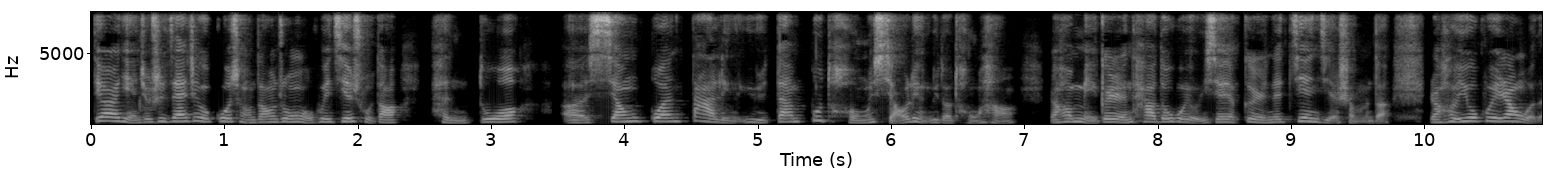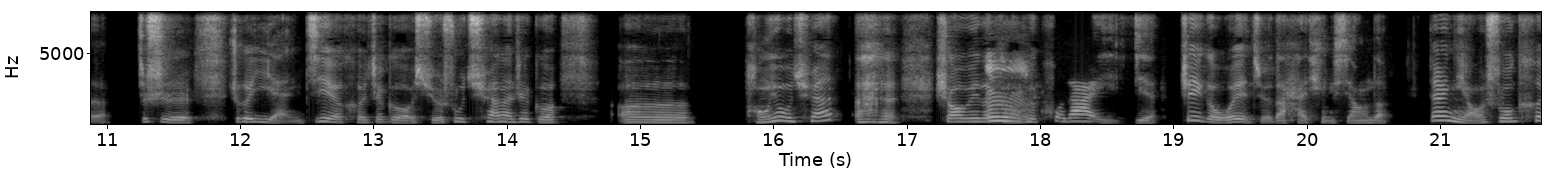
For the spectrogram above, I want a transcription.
第二点就是在这个过程当中，我会接触到很多呃相关大领域但不同小领域的同行，然后每个人他都会有一些个人的见解什么的，然后又会让我的就是这个眼界和这个学术圈的这个呃朋友圈 稍微的可能会嗯扩大一些，这个我也觉得还挺香的。但是你要说科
